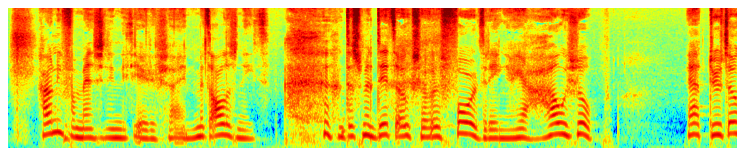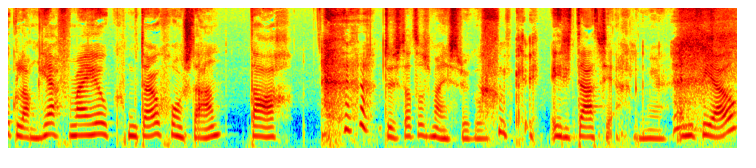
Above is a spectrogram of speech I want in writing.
Ik hou niet van mensen die niet eerlijk zijn. Met alles niet. Dat is met dit ook zo. Dat is voordringen. Ja, hou eens op. Ja, het duurt ook lang. Ja, voor mij ook. Ik moet daar ook gewoon staan. Dag. dus dat was mijn struggle. Irritatie eigenlijk meer. En die voor jou?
